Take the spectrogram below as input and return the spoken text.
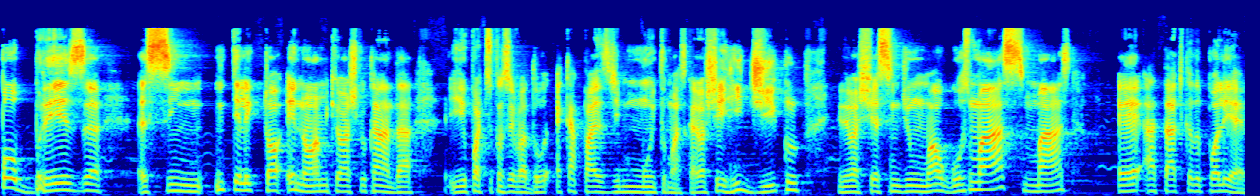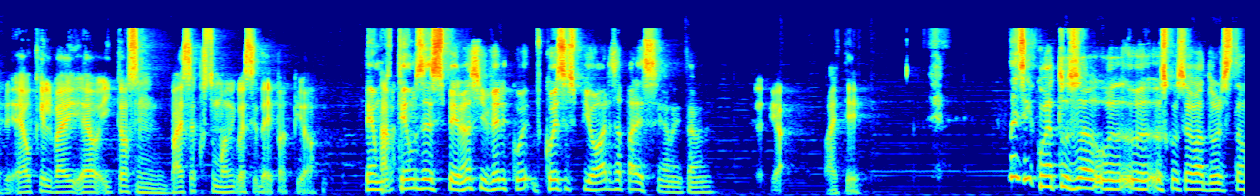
pobreza assim intelectual enorme que eu acho que o Canadá e o Partido Conservador é capaz de muito mais, cara. Eu achei ridículo, eu achei assim de um mau gosto, mas mas é a tática do Poliev. É o que ele vai, é, então assim, vai se acostumando que vai ser daí para pior. Temos, temos a esperança de ver co coisas piores aparecendo, então. Né? É, vai ter. Mas enquanto os, os, os, conservadores estão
